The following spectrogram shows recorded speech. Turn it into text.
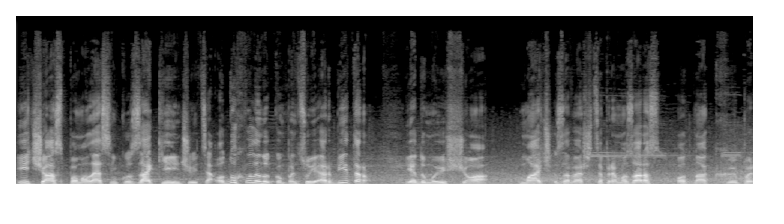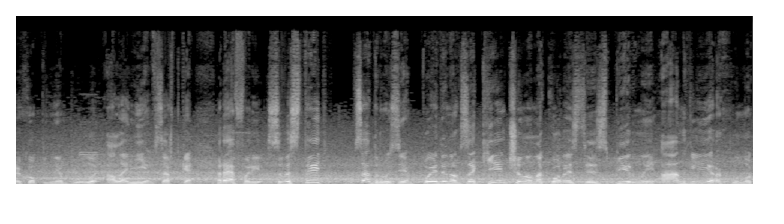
і час помалесеньку закінчується. Одну хвилину компенсує арбітр. Я думаю, що матч завершиться прямо зараз. Однак перехоплення було, але ні, все ж таки рефері свистить. Все, друзі, поєдинок закінчено на користь збірної Англії. Рахунок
